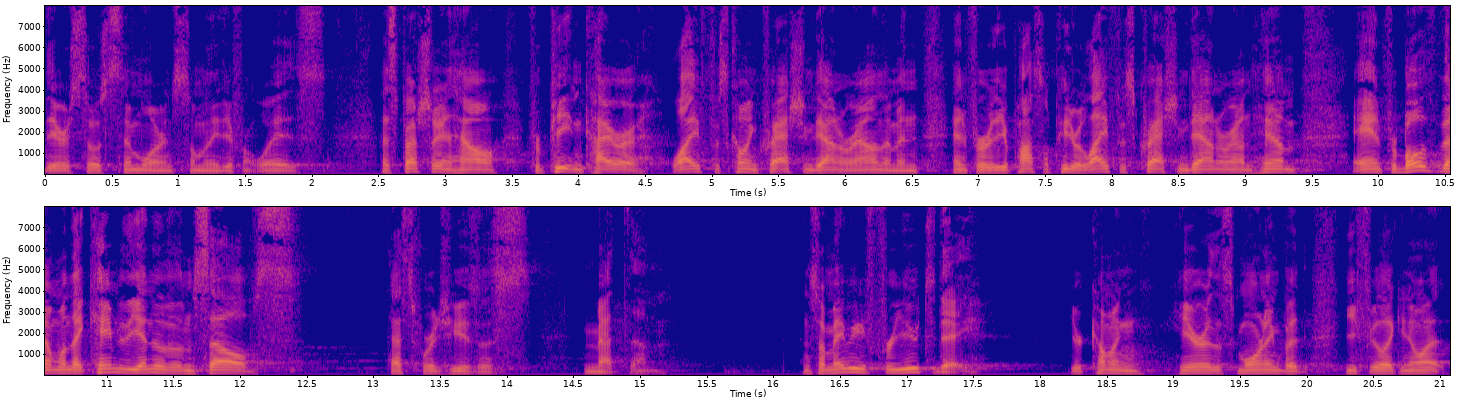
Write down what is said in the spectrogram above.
they're so similar in so many different ways. Especially in how, for Pete and Kyra, life was coming crashing down around them, and, and for the Apostle Peter, life was crashing down around him. And for both of them, when they came to the end of themselves, that's where Jesus met them. And so maybe for you today, you're coming here this morning, but you feel like, you know what?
